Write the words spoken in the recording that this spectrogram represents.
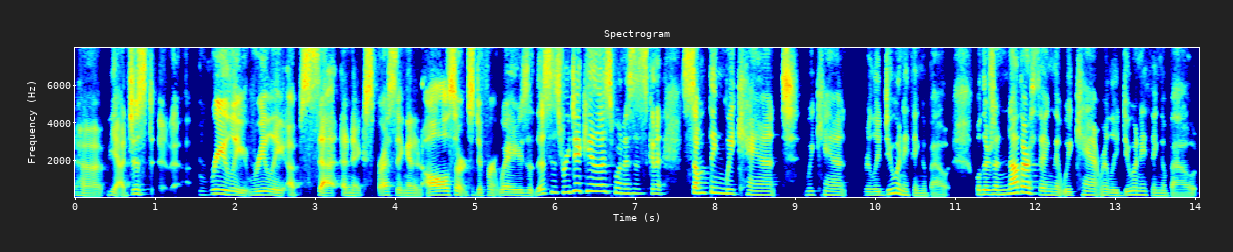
uh yeah just uh, really really upset and expressing it in all sorts of different ways that this is ridiculous when is this gonna something we can't we can't really do anything about well there's another thing that we can't really do anything about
